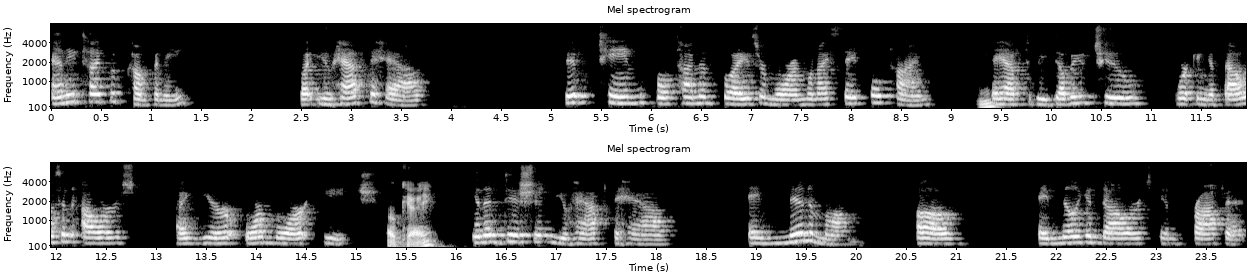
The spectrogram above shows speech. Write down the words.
any type of company, but you have to have 15 full-time employees or more. And when I say full-time, Mhm. they have to be W-2 working a thousand hours a year or more each. okay? In addition, you have to have a minimum of a million dollars in profit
